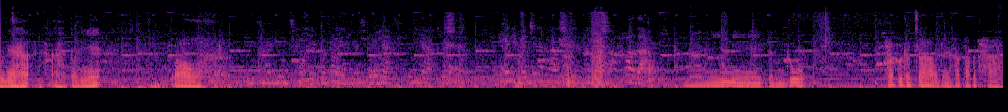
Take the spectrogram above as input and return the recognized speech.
ตัวนี้ฮะอ่าตัวนี้เรางานนี้มีเป็นรูปพระพุทธเจ้านะครับพระประธาน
